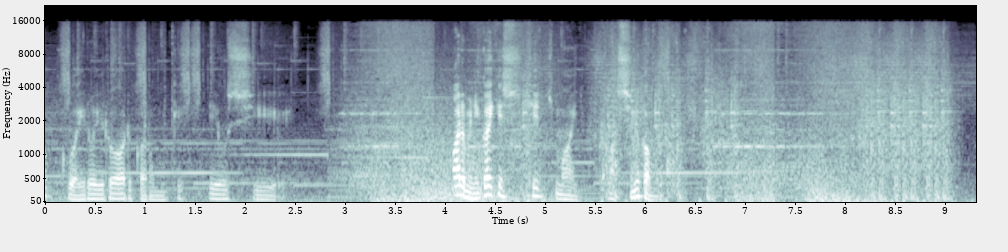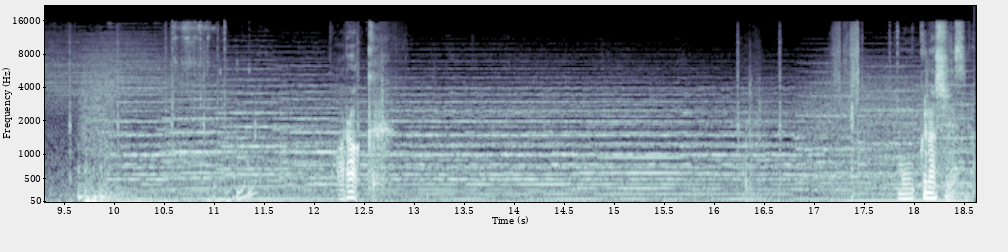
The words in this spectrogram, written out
ロックはいろいろあるからもう消してよし。あ、でも2回消し、消しまあい、あ、死ぬかも。あらく。文句なしですな。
